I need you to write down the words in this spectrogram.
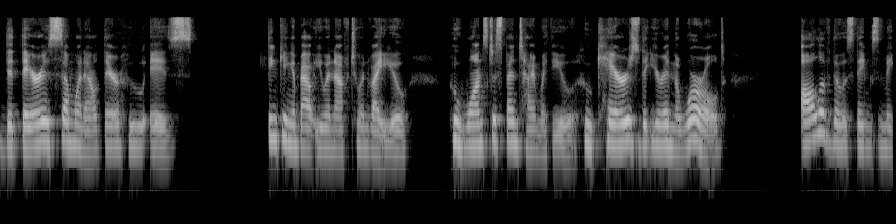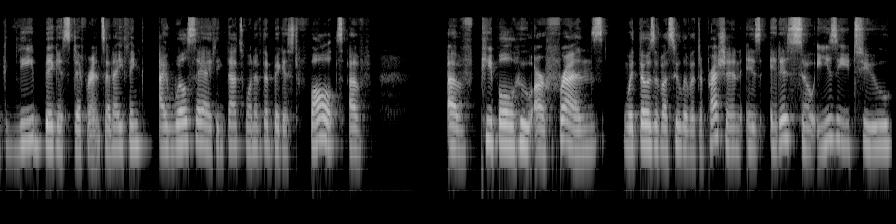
that there is someone out there who is thinking about you enough to invite you, who wants to spend time with you, who cares that you're in the world all of those things make the biggest difference and i think i will say i think that's one of the biggest faults of of people who are friends with those of us who live with depression is it is so easy to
